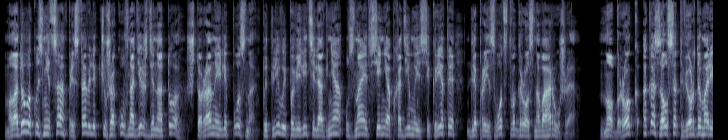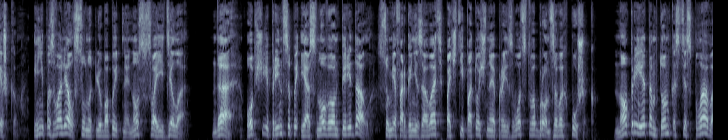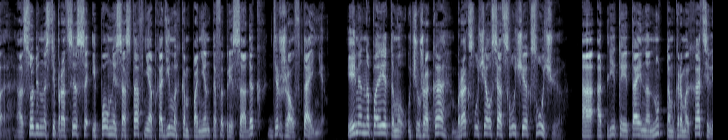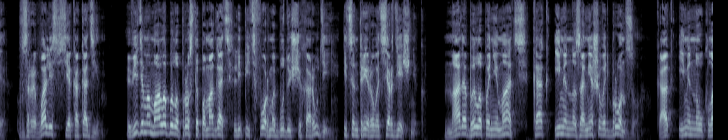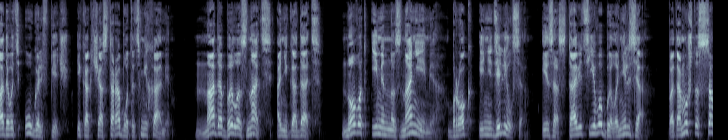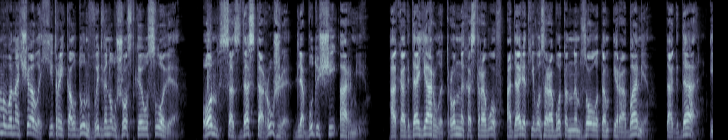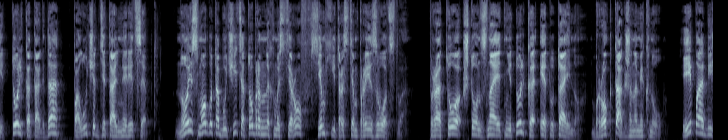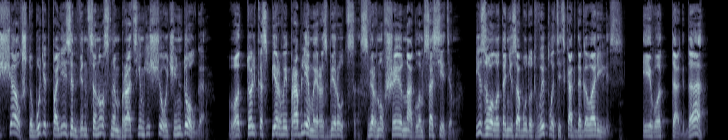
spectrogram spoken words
Молодого кузнеца приставили к чужаку в надежде на то, что рано или поздно пытливый повелитель огня узнает все необходимые секреты для производства грозного оружия. Но Брок оказался твердым орешком и не позволял сунуть любопытный нос в свои дела. Да, общие принципы и основы он передал, сумев организовать почти поточное производство бронзовых пушек. Но при этом тонкости сплава, особенности процесса и полный состав необходимых компонентов и присадок держал в тайне. Именно поэтому у чужака брак случался от случая к случаю, а отлитые тайно нуттом громыхатели взрывались все как один. Видимо, мало было просто помогать лепить формы будущих орудий и центрировать сердечник. Надо было понимать, как именно замешивать бронзу, как именно укладывать уголь в печь и как часто работать мехами. Надо было знать, а не гадать. Но вот именно знаниями Брок и не делился, и заставить его было нельзя. Потому что с самого начала хитрый колдун выдвинул жесткое условие. Он создаст оружие для будущей армии. А когда ярлы тронных островов одарят его заработанным золотом и рабами, тогда и только тогда получат детальный рецепт. Но и смогут обучить отобранных мастеров всем хитростям производства. Про то, что он знает не только эту тайну, Брок также намекнул и пообещал, что будет полезен венценосным братьям еще очень долго. Вот только с первой проблемой разберутся, свернув шею наглым соседям. И золото не забудут выплатить, как договорились. И вот тогда...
